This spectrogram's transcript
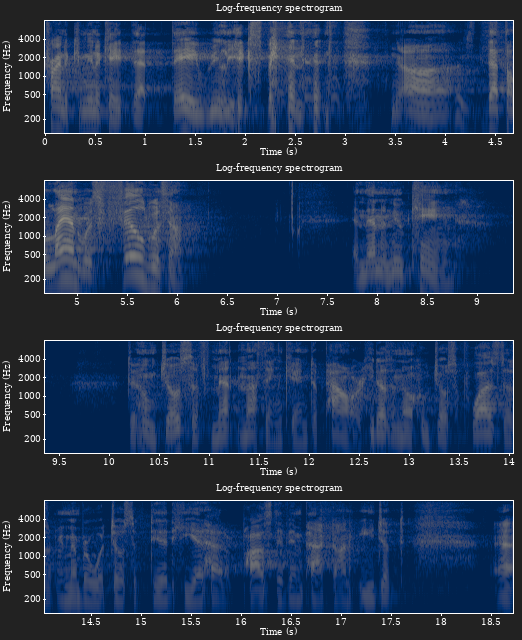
trying to communicate that they really expanded, uh, that the land was filled with them. And then a new king to whom Joseph meant nothing came to power. He doesn't know who Joseph was, doesn't remember what Joseph did. He had had a positive impact on Egypt, uh,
